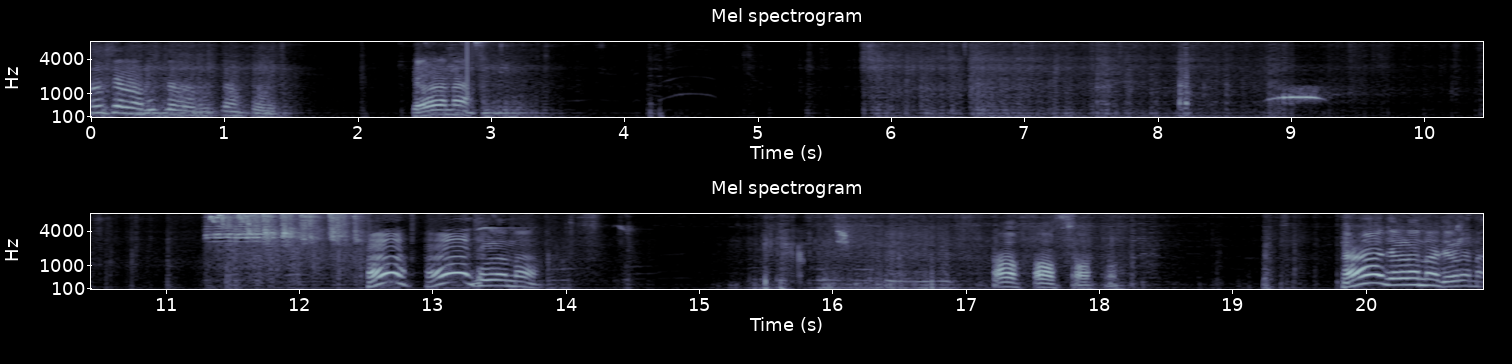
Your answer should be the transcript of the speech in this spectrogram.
रुक चलो रुक चलो रुक चलो झगड़ा ना। हाँ हाँ झगड़ा ना। आओ आओ आओ। हाँ झगड़ा ना झगड़ा ना।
